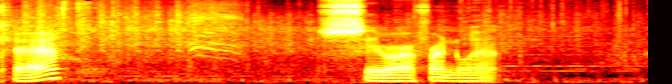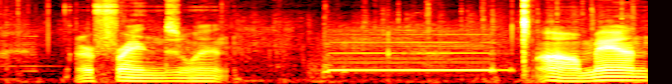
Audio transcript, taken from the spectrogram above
Okay. Let's see where our friend went. Our friends went. Oh man.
